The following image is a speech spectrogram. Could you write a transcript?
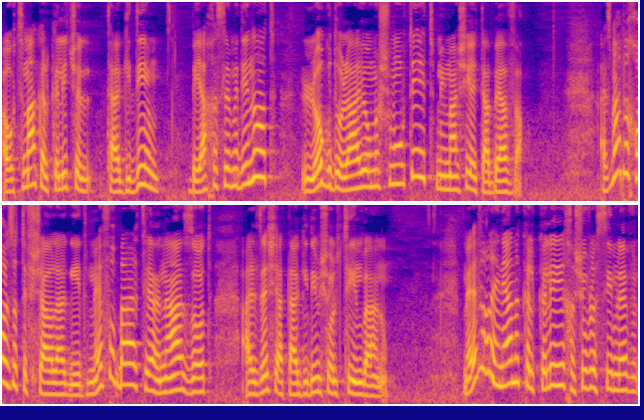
העוצמה הכלכלית של תאגידים ביחס למדינות לא גדולה היום משמעותית ממה שהיא הייתה בעבר. אז מה בכל זאת אפשר להגיד? מאיפה באה הטענה הזאת על זה שהתאגידים שולטים בנו? מעבר לעניין הכלכלי, חשוב לשים לב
